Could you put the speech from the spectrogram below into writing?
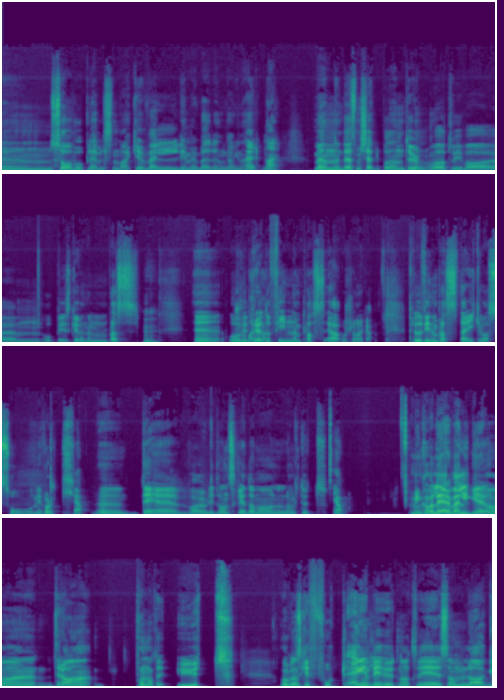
Um, soveopplevelsen var ikke veldig mye bedre denne gangen her. Nei. Men det som skjedde på den turen, var at vi var um, oppe i skauen en plass. Mm. Uh, og vi prøvde å finne en plass Ja, Oslomarka. Prøvde å finne en plass der det ikke var så mye folk. Ja. Uh, det var jo litt vanskelig, da var man langt ut. Ja. Min kavaler velger å dra på en måte ut, og ganske fort egentlig, uten at vi som lag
